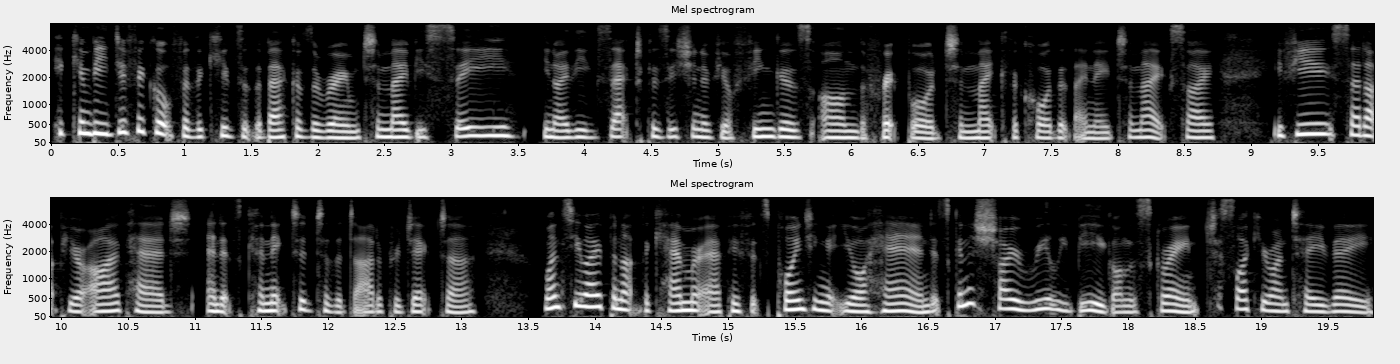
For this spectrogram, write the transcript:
it can be difficult for the kids at the back of the room to maybe see, you know, the exact position of your fingers on the fretboard to make the chord that they need to make. So, if you set up your iPad and it's connected to the data projector, once you open up the camera app, if it's pointing at your hand, it's going to show really big on the screen, just like you're on TV.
